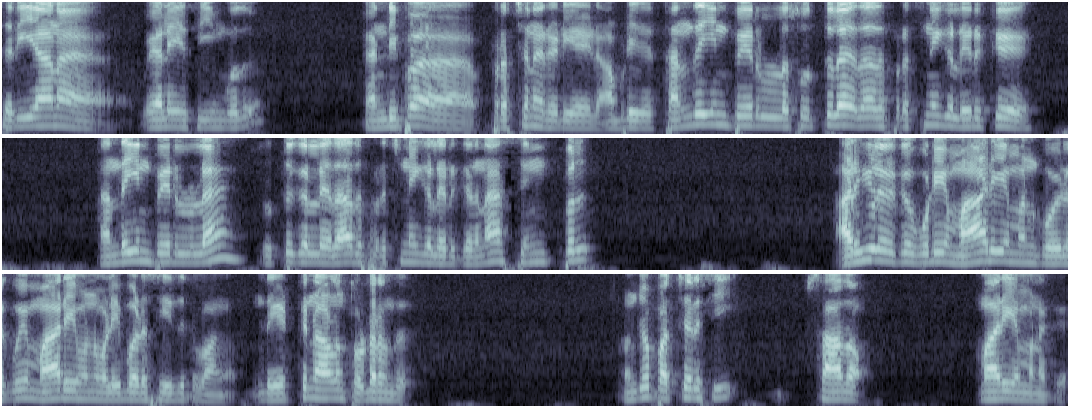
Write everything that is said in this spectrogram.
சரியான வேலையை செய்யும்போது கண்டிப்பாக பிரச்சனை ரெடி ஆகிடும் அப்படி தந்தையின் பேரில் உள்ள சொத்தில் ஏதாவது பிரச்சனைகள் இருக்குது தந்தையின் பேரில் உள்ள சொத்துக்கள் ஏதாவது பிரச்சனைகள் இருக்குதுன்னா சிம்பிள் அருகில் இருக்கக்கூடிய மாரியம்மன் கோயிலுக்கு போய் மாரியம்மன் வழிபாடு செய்துட்டு வாங்க. இந்த எட்டு நாளும் தொடர்ந்து. கொஞ்சம் பச்சரிசி சாதம் மாரியம்மனுக்கு.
